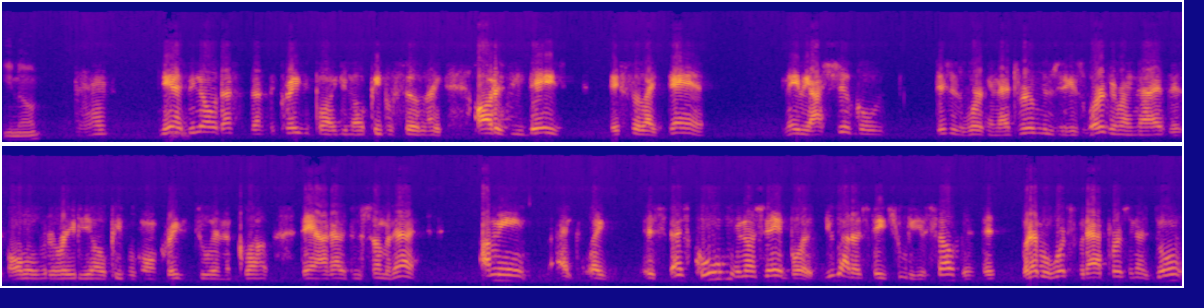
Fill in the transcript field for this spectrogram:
You know. hmm yeah, you know that's that's the crazy part. You know, people feel like artists these days they feel like damn, maybe I should go. This is working. That drill music is working right now. It's all over the radio. People going crazy to it in the club. Damn, I got to do some of that. I mean, like, like it's that's cool. You know what I'm saying? But you got to stay true to yourself. It, it, whatever works for that person that's doing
